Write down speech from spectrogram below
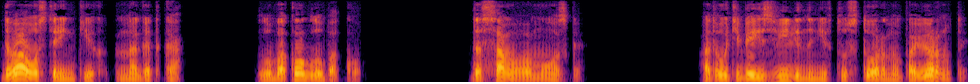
два остреньких ноготка. Глубоко-глубоко. До самого мозга. А то у тебя извилины не в ту сторону повернуты,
